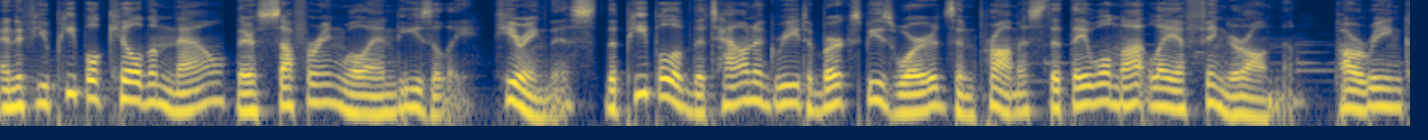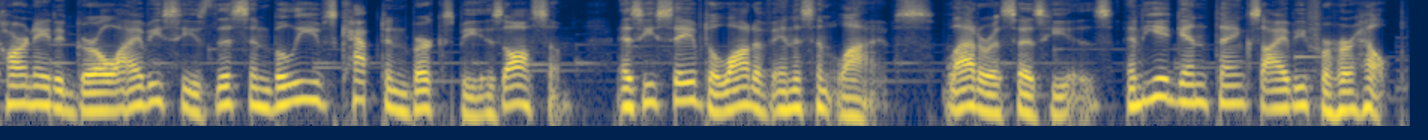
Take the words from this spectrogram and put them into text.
And if you people kill them now, their suffering will end easily. Hearing this, the people of the town agree to Berksby's words and promise that they will not lay a finger on them. Our reincarnated girl Ivy sees this and believes Captain Berksby is awesome, as he saved a lot of innocent lives. Latera says he is, and he again thanks Ivy for her help.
